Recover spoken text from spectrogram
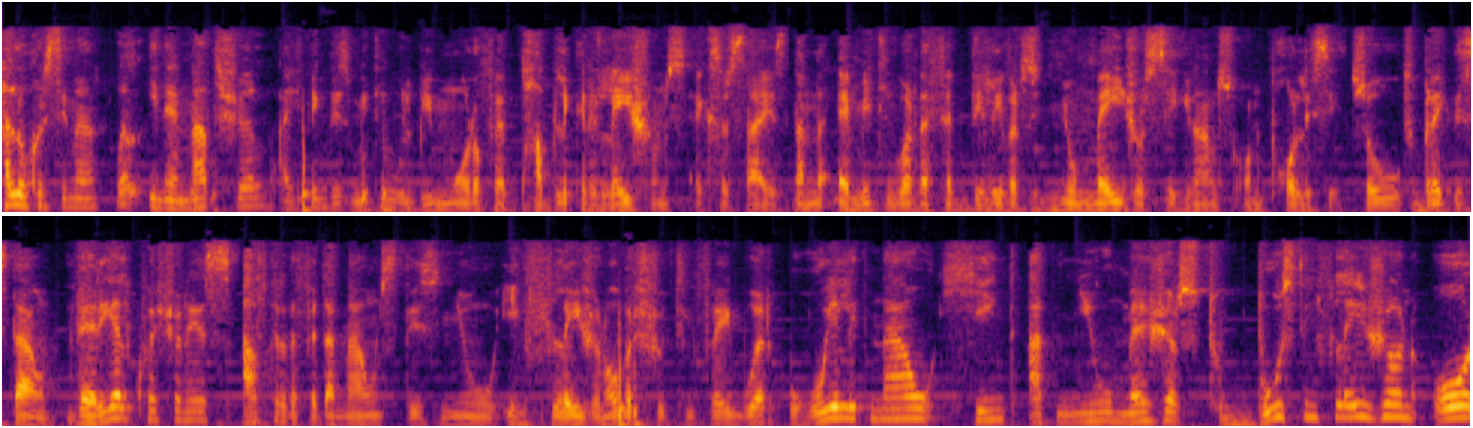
Hello, Christina. Well, in a nutshell, I think this meeting will be more of a public relations exercise than a meeting where the Fed delivers new major signals on policy. So, to break this down, the real question is after the Fed announced this new inflation overshooting framework, will it now hint at new measures to boost inflation, or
